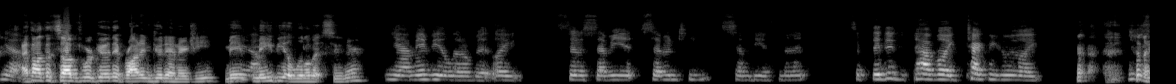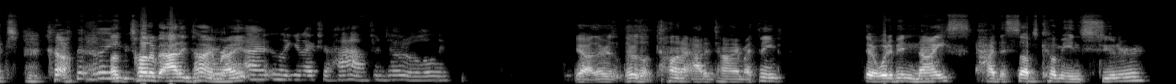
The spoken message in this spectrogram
Yeah, I thought the subs were good. They brought in good energy. May- Yeah. Maybe a little bit sooner. yeah, maybe a little bit like instead of 70th, 17th, 70th minute. So they did have like technically like Like, a ton of added time, right? like an extra half in total. Like Yeah, there's there's a ton of added time. I think that it would have been nice had the subs come in sooner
